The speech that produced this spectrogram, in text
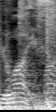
Your life.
